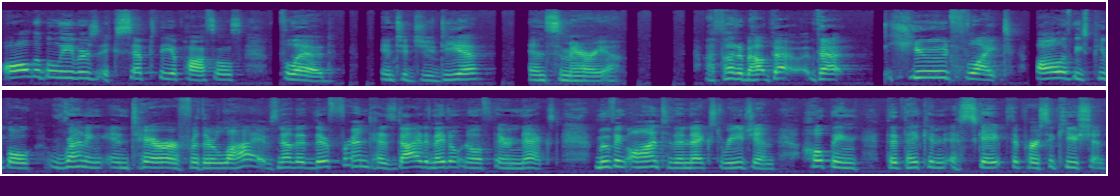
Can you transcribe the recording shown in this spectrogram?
all the believers except the apostles fled into Judea and Samaria. I thought about that that huge flight all of these people running in terror for their lives now that their friend has died and they don't know if they're next, moving on to the next region, hoping that they can escape the persecution.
